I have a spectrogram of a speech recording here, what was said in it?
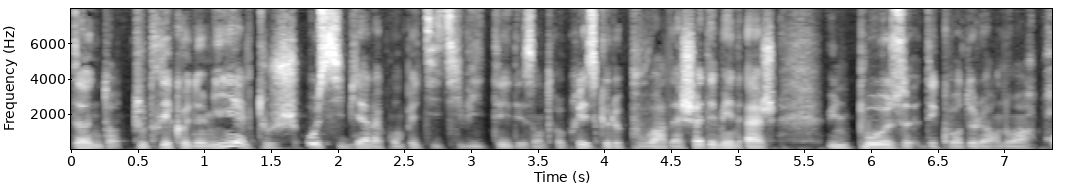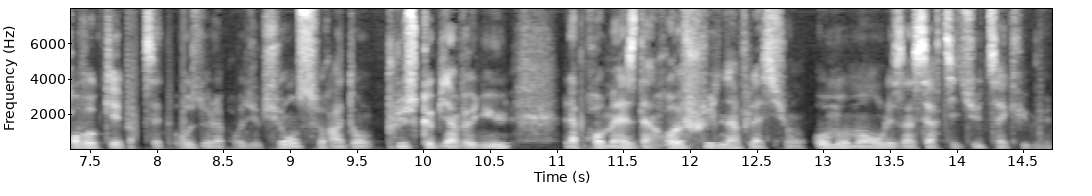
donne dans toute l'économie, elle touche aussi bien la compétitivité des entreprises que le pouvoir d'achat des ménages. Une pause des cours de l'or noir provoquée par cette hausse de la production sera donc plus que bienvenue, la promesse d'un reflux de l'inflation au moment où les incertitudes s'accumulent.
